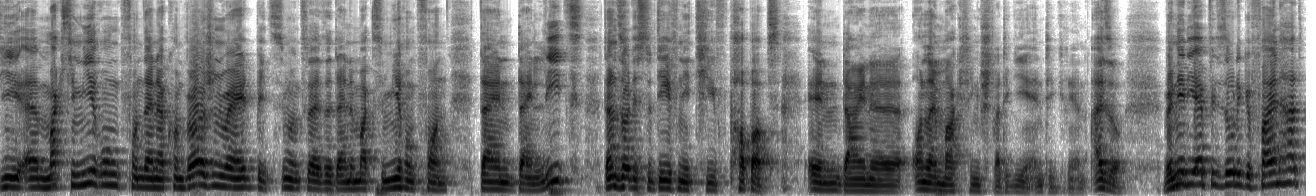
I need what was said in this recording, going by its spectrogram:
die äh, Maximierung von deiner Conversion Rate beziehungsweise deine Maximierung von deinen dein Leads, dann solltest du definitiv Pop-ups in deine Online-Marketing-Strategie integrieren. Also, wenn dir die Episode gefallen hat,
